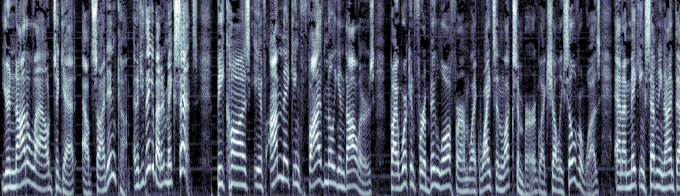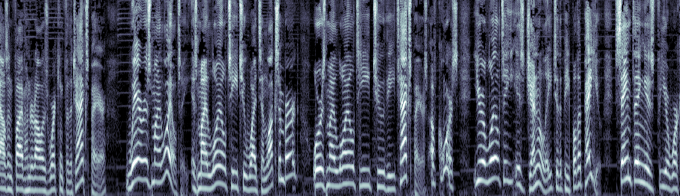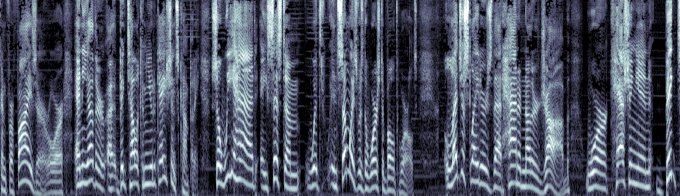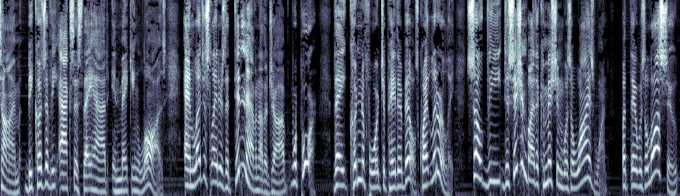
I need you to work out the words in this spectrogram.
you're not allowed to get outside income. And if you think about it, it makes sense. Because if I'm making $5 million by working for a big law firm like Weitz & Luxenberg, like Shelly Silver was, and I'm making $79,500 working for the taxpayer, where is my loyalty? Is my loyalty to Weitz & Luxenberg or is my loyalty to the taxpayers? Of course, your loyalty is generally to the people that pay you. Same thing is if you're working for Pfizer or any other uh, big telecommunications company. So we had a system with, in some ways, was the worst of both worlds legislators that had another job were cashing in big time because of the access they had in making laws. And legislators that didn't have another job were poor. They couldn't afford to pay their bills, quite literally. So the decision by the commission was a wise one, but there was a lawsuit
